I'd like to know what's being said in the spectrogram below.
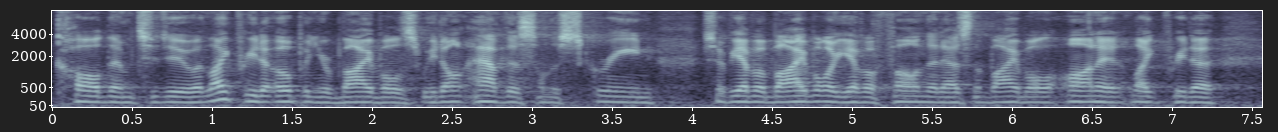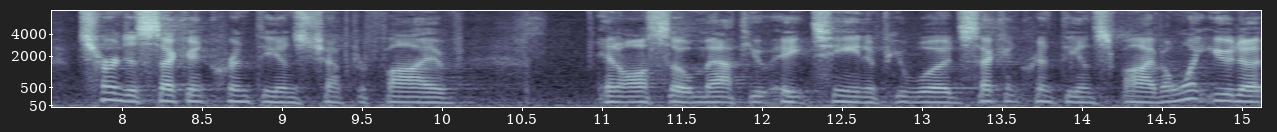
called them to do. I'd like for you to open your Bibles. We don't have this on the screen. So if you have a Bible or you have a phone that has the Bible on it, I'd like for you to turn to 2 Corinthians chapter 5 and also Matthew 18, if you would. 2 Corinthians 5. I want you to,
